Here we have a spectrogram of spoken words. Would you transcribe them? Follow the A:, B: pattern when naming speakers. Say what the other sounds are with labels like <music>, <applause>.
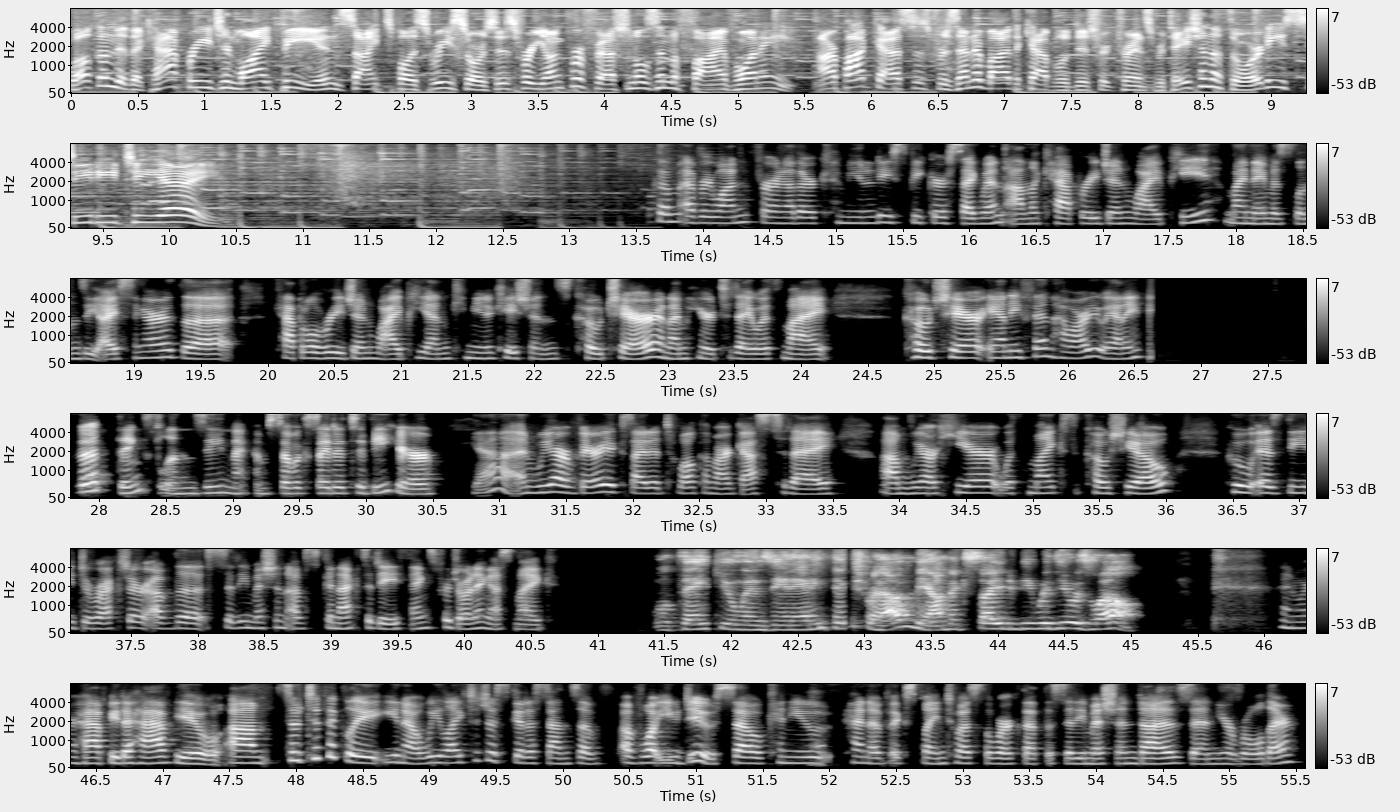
A: Welcome to the Cap Region YP Insights Plus Resources for Young Professionals in the 518. Our podcast is presented by the Capital District Transportation Authority, CDTA.
B: Welcome, everyone, for another community speaker segment on the CAP Region YP. My name is Lindsay Eisinger, the Capital Region YPN Communications co chair, and I'm here today with my co chair, Annie Finn. How are you, Annie?
C: Good. Thanks, Lindsay. I'm so excited to be here.
B: Yeah, and we are very excited to welcome our guest today. Um, we are here with Mike Saccocio, who is the director of the City Mission of Schenectady. Thanks for joining us, Mike.
D: Well, thank you, Lindsay and Annie. Thanks for having me. I'm excited to be with you as well.
B: And we're happy to have you. Um, so typically, you know, we like to just get a sense of of what you do. So can you kind of explain to us the work that the City Mission does and your role there?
